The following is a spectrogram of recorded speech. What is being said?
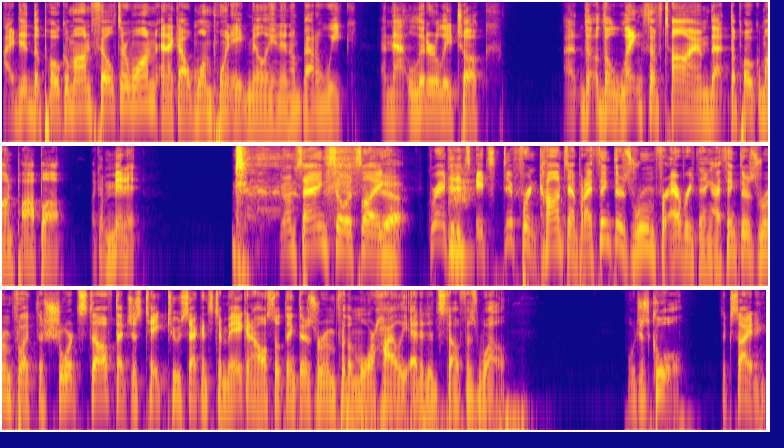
I did the Pokemon filter one, and it got 1.8 million in about a week. And that literally took uh, the, the length of time that the Pokemon pop up, like a minute. you know what I'm saying? So it's like, Yeah. granted it's it's different content but i think there's room for everything i think there's room for like the short stuff that just take two seconds to make and i also think there's room for the more highly edited stuff as well which is cool it's exciting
